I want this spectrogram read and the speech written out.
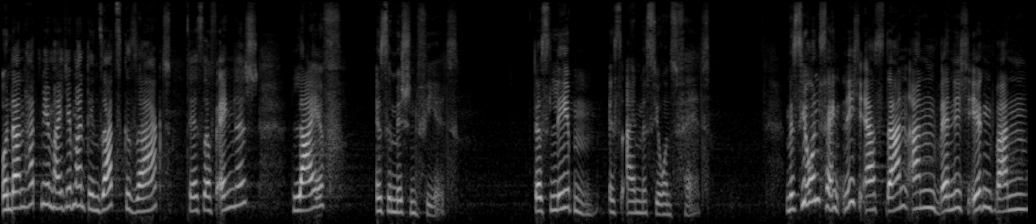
Und dann hat mir mal jemand den Satz gesagt, der ist auf Englisch, Life is a mission field. Das Leben ist ein Missionsfeld. Mission fängt nicht erst dann an, wenn ich irgendwann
